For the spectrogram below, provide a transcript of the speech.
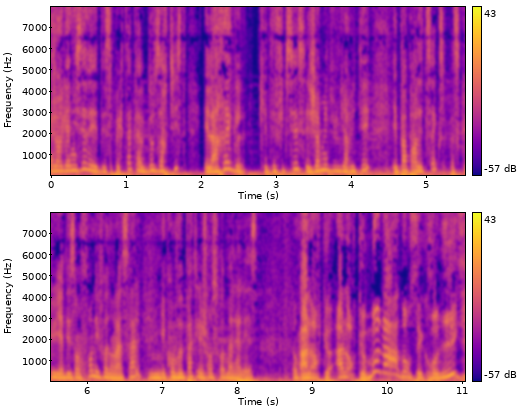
j'ai organisé des, des, spectacles avec d'autres artistes. Et la règle qui était fixée, c'est jamais de vulgarité et pas parler de sexe parce qu'il y a des enfants des fois dans la salle mm. et qu'on veut pas que les gens soient mal à l'aise alors que, alors que Mona dans ses chroniques,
